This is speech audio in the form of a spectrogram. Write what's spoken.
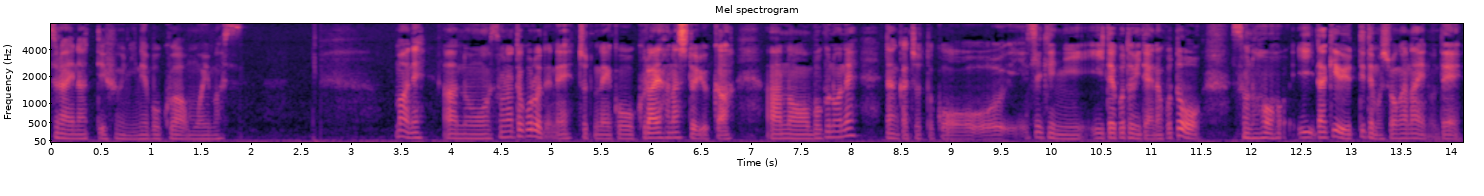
辛いなっていうふうにね、僕は思います。まあね、あのー、そんなところでね、ちょっとね、こう、暗い話というか、あのー、僕のね、なんかちょっとこう、世間に言いたいことみたいなことを、その、いだけを言っててもしょうがないので、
